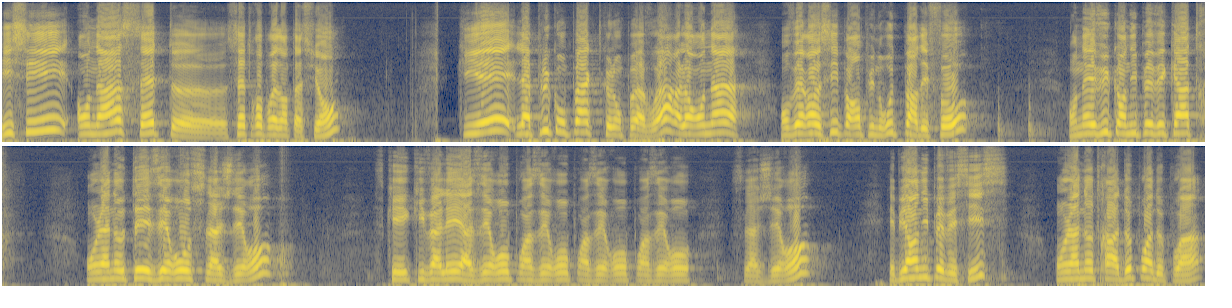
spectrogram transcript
ici, on a cette, euh, cette représentation qui est la plus compacte que l'on peut avoir. Alors, on, a, on verra aussi, par exemple, une route par défaut. On avait vu qu'en IPv4, on l'a noté 0 slash 0, ce qui équivalait à 0.0.0.0 slash 0. Eh bien, en IPv6, on la notera à deux points, deux points,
